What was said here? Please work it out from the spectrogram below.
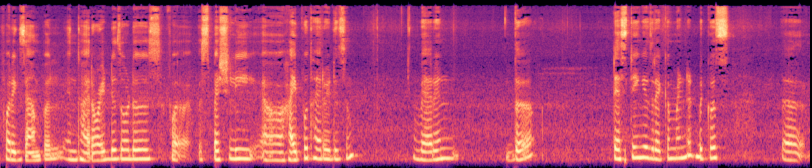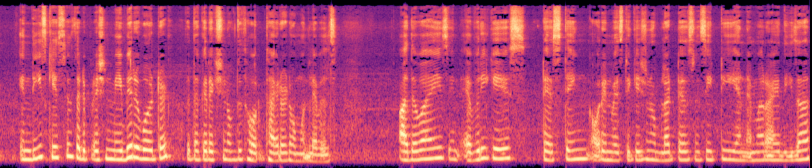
For example in thyroid disorders for especially uh, hypothyroidism wherein the testing is recommended because uh, in these cases the depression may be reverted with the correction of the thyroid hormone levels. Otherwise in every case testing or investigation of blood tests and CT and MRI, these are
